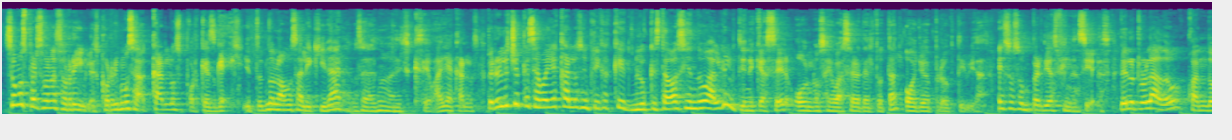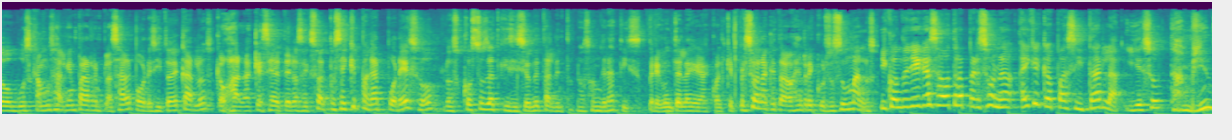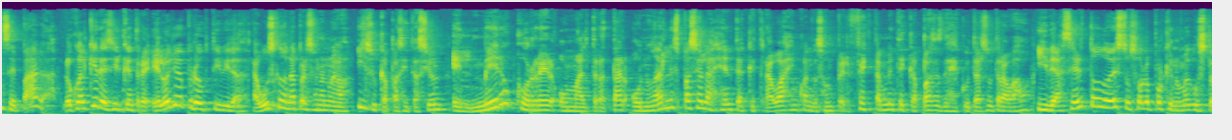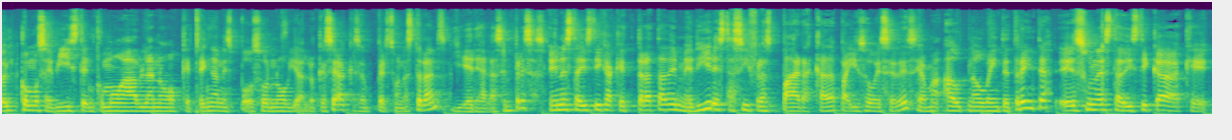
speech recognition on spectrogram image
Somos personas horribles. Corrimos a Carlos porque es gay y entonces no lo vamos a liquidar. O sea, no es que se vaya Carlos, pero el hecho de que se vaya Carlos implica que lo que estaba haciendo alguien lo tiene que hacer o no se va a hacer del total hoyo de productividad. Eso son pérdidas financieras. Del otro lado, cuando buscamos a alguien para reemplazar al pobrecito de Carlos, que ojalá que sea heterosexual, pues hay que pagar por eso. Los costos de adquisición de talento no son gratis. Pregúntele a cualquier persona que trabaje en recursos humanos. Y cuando llegas a otra persona, hay que capacitarla y eso también se paga, lo cual quiere decir que entre el hoyo de productividad, la búsqueda de una persona nueva y su capacitación, el mero correr o maltratar o no darle espacio a la gente a que trabajen cuando son perfectamente capaces de ejecutar su trabajo y de hacer todo esto solo porque no me gustó el cómo se visten, cómo hablan o que tengan esposo, novia, lo que sea, que sean personas trans, hiere a las empresas. Hay una estadística que trata de medir estas cifras para cada país OSD, se llama OutNow 2030. Es una estadística que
